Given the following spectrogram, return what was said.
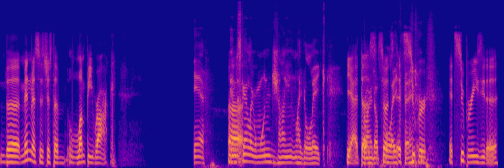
The Minmus is just a lumpy rock. yeah. And it's Uh, kind of like one giant like lake. Yeah, it does. So it's, it's super it's super easy to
